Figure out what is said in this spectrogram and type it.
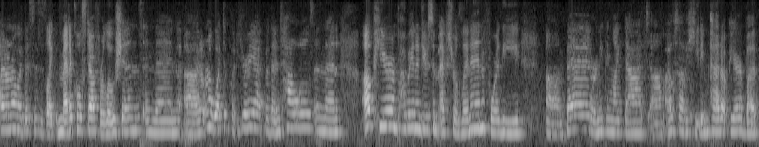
I don't know what this is it's like medical stuff or lotions and then uh, I don't know what to put here yet but then towels and then up here I'm probably gonna do some extra linen for the um, bed or anything like that um, I also have a heating pad up here but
